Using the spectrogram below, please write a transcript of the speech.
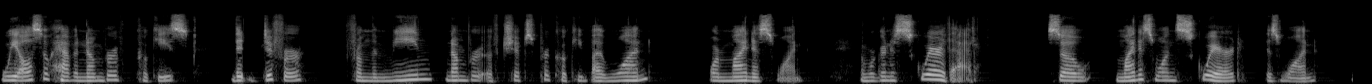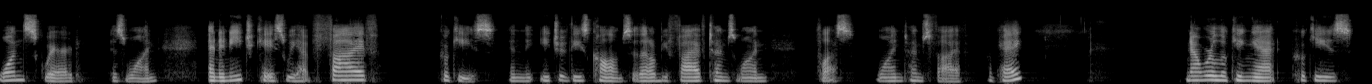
we also have a number of cookies that differ from the mean number of chips per cookie by one or minus 1. And we're going to square that. So minus 1 squared is 1, 1 squared is 1, and in each case we have 5 cookies in the, each of these columns. So that'll be 5 times 1 plus 1 times 5, okay? Now we're looking at cookies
